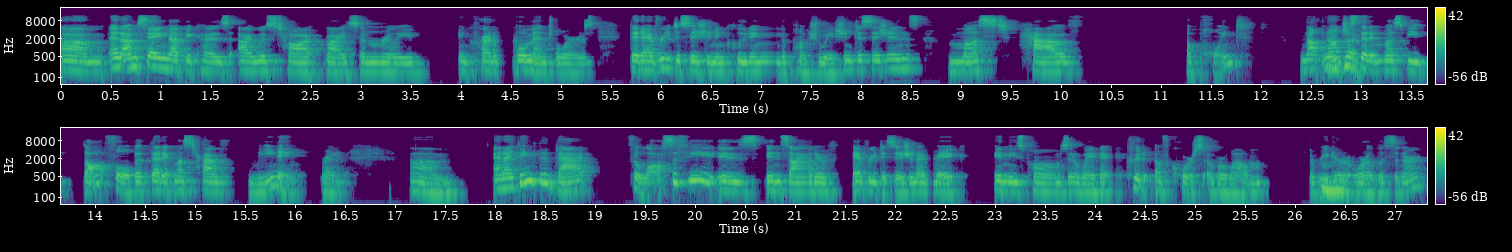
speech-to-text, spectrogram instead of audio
Um, and I'm saying that because I was taught by some really incredible mentors that every decision, including the punctuation decisions, must have a point. Not not just that it must be thoughtful, but that it must have meaning, right? Um, and I think that that philosophy is inside of every decision I make in these poems in a way that could, of course, overwhelm a reader mm-hmm. or a listener.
